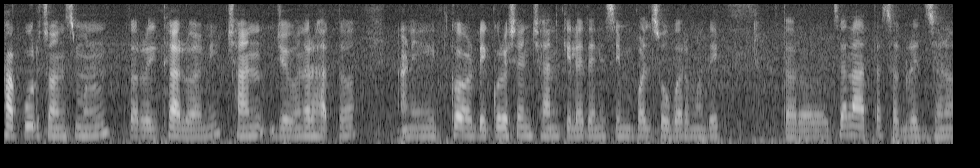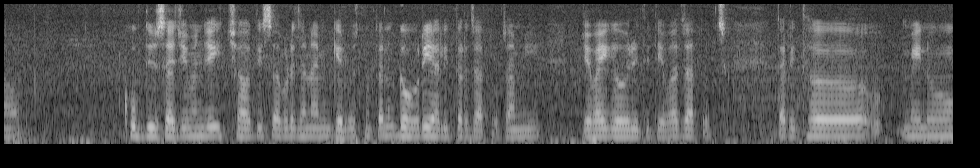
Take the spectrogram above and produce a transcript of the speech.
ठाकूर सन्स म्हणून. तर इथे आलो आम्ही. छान जेवण राहतं. आणि इतकं डेकोरेशन छान केलं आहे त्यांनी सिंपल सोबरमध्ये. तर चला आता सगळेच जण खूप दिवसाची म्हणजे इच्छा होती सगळेजण आम्ही गेलोच नव्हतो आणि गौरी आली तर जातोच आम्ही. जेव्हाही गौरी येते तेव्हा जातोच. तर इथं मेनू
